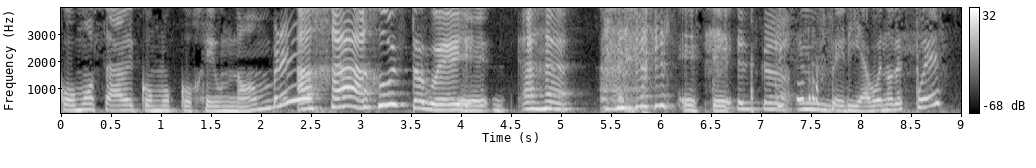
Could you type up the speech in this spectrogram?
¿cómo sabe cómo coge un hombre? Ajá, justo, güey. Eh, Ajá. Este, Es ¿a como, qué se mm. refería? Bueno, después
